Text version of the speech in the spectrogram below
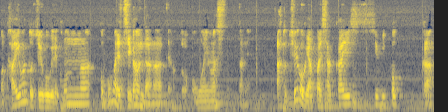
まあ、台湾と中国でこんな、ここまで違うんだなってのと思いましたね。あと中国やっぱり社会主義国家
